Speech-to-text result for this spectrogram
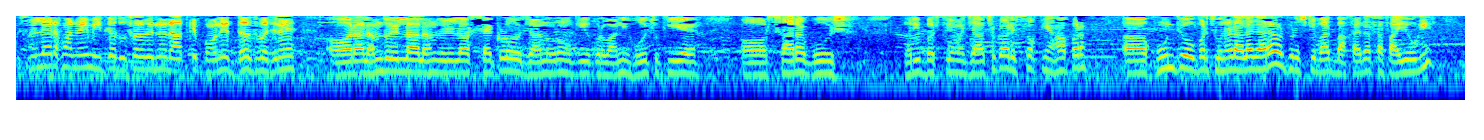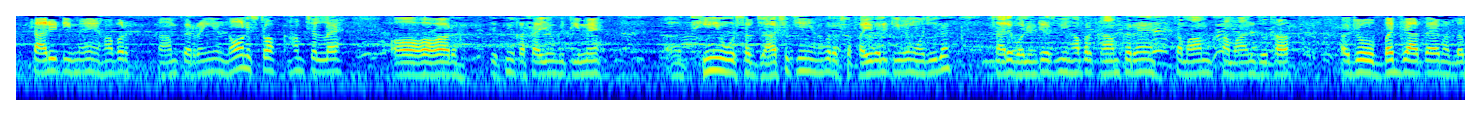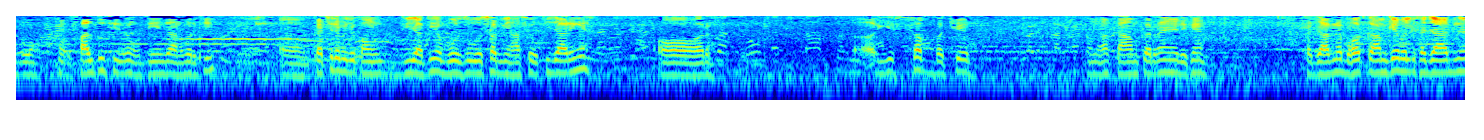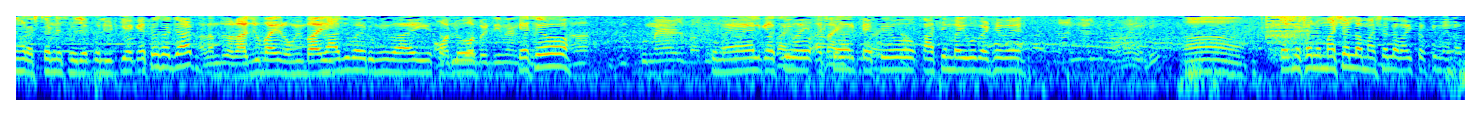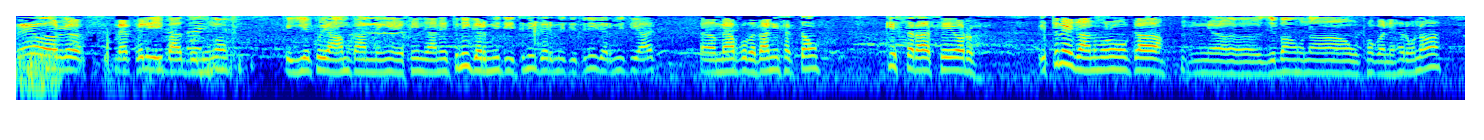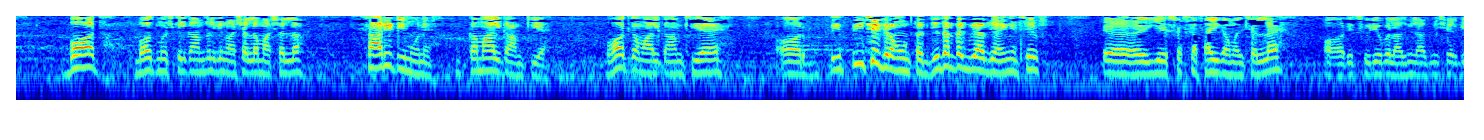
बसमीम ईद का दूसरा दिन है, रात के पौने दस बज रहे हैं और अल्हम्दुलिल्लाह अल्हम्दुलिल्लाह सैकड़ों जानवरों की कुर्बानी हो चुकी है और सारा गोश गरीब बस्तियों में जा चुका है और इस वक्त यहाँ पर खून के ऊपर चूना डाला जा रहा है और फिर उसके बाद बाकायदा सफ़ाई होगी। सारी टीमें यहाँ पर काम कर रही हैं। नॉन स्टॉप काम चल रहा है और जितनी कसाईयों की टीमें थी, वो सब जा चुकी हैं। यहाँ पर सफ़ाई वाली टीमें मौजूद हैं। सारे वॉल्टियर्स भी यहाँ पर काम कर रहे हैं। तमाम सामान जो था जो बच जाता है मतलब फालतू चीज़ें होती हैं जानवर की कचरे में जो काउंट दी जाती हैं वो वो सब यहाँ से उठी जा रही हैं। और ये सब बच्चे यहाँ काम कर रहे हैं देखें। सजाद ने बहुत काम किया बल्कि सजाद ने और अष्टर ने इस प्रोजेक्ट को लीड किया। कैसे हो सजाद राजू भाई रोमी भाई। राजू भाई रोमी भाई ये सब लोग। कैसे हो? हाँ, कुमैल कुमैल कैसे हो? अष्टर कैसे हो? कासिम भाई वो बैठे हुए। हाँ। सब माशाल्लाह माशाल्लाह भाई, सबकी मेहनत है और मैं फिर यही बात बोलूँगा कि ये कोई आम काम नहीं है, यकीन जाने, इतनी गर्मी थी, इतनी गर्मी थी, इतनी गर्मी थी आज मैं आपको बता नहीं सकता हूँ किस तरह से और इतने जानवरों का ज़िबा होना ऊँटों का नहर होना, बहुत बहुत मुश्किल काम था, लेकिन माशाल्लाह माशाल्लाह, सारी टीमों ने कमाल काम किया है, बहुत कमाल काम किया है और पीछे ग्राउंड तक, जिधर तक भी आप जाएँगे, सिर्फ़ ये सफ़ाई का अमल चल रहा है। और इस वीडियो को लाजमी लाजमी शेयर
